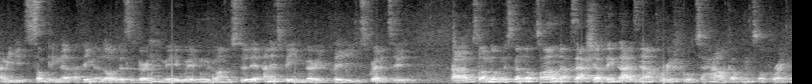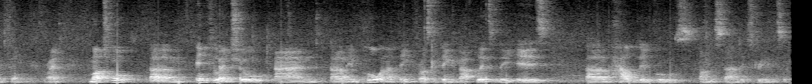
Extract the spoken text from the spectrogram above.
I mean, it's something that I think a lot of us are very familiar with and we've understood it, and it's been very clearly discredited. Um, so I'm not going to spend a lot of time on that, because actually I think that is now peripheral to how governments operate and think, right? Much more um, influential and um, important, I think, for us to think about politically is um, how liberals understand extremism,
